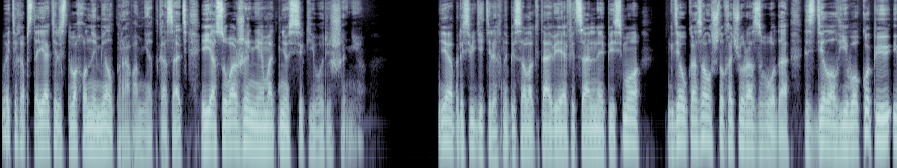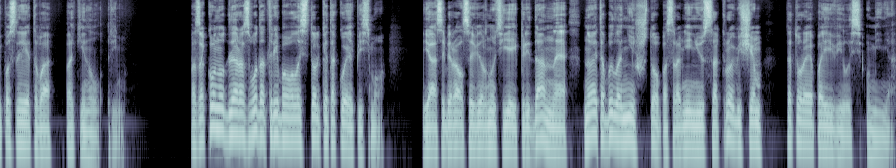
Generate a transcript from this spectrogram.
В этих обстоятельствах он имел право мне отказать, и я с уважением отнесся к его решению. Я при свидетелях написал Октавии официальное письмо, где указал, что хочу развода, сделал его копию и после этого покинул Рим. По закону для развода требовалось только такое письмо. Я собирался вернуть ей приданное, но это было ничто по сравнению с сокровищем, которое появилось у меня.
